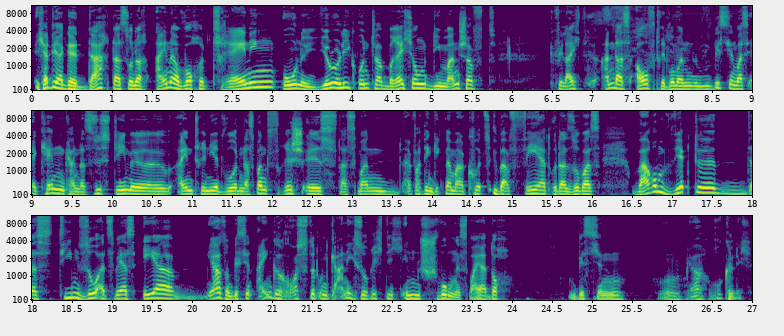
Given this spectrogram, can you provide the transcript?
Ich hatte ja gedacht, dass so nach einer Woche Training ohne Euroleague-Unterbrechung die Mannschaft vielleicht anders auftritt, wo man ein bisschen was erkennen kann, dass Systeme eintrainiert wurden, dass man frisch ist, dass man einfach den Gegner mal kurz überfährt oder sowas. Warum wirkte das Team so, als wäre es eher ja, so ein bisschen eingerostet und gar nicht so richtig in Schwung? Es war ja doch ein bisschen hm, ja, ruckelig.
